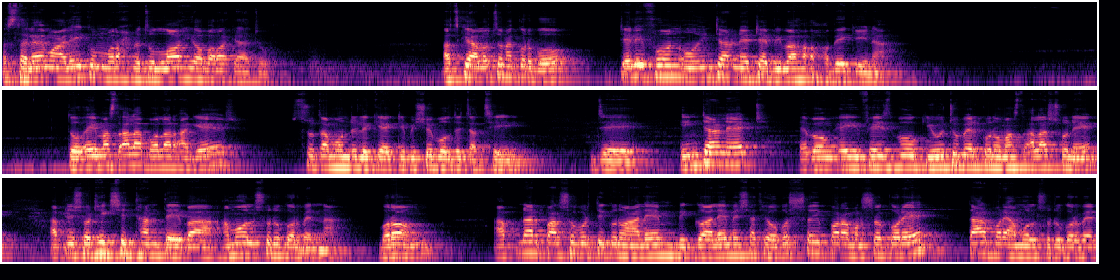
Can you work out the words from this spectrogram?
আসসালামু আলাইকুম রহমতুল্লাহ বারাকাত আজকে আলোচনা করব টেলিফোন ও ইন্টারনেটে বিবাহ হবে কি না তো এই মাসআলা বলার আগে শ্রোতা মণ্ডলীকে একটি বিষয় বলতে চাচ্ছি যে ইন্টারনেট এবং এই ফেসবুক, ইউটিউবের কোনো মাসআলা শুনে আপনি সঠিক সিদ্ধান্তে বা আমল শুরু করবেন না। বরং আপনার পার্শ্ববর্তী কোনো আলেম, বিজ্ঞ আলেমের সাথে অবশ্যই পরামর্শ করে তারপরে আমল শুরু করবেন।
